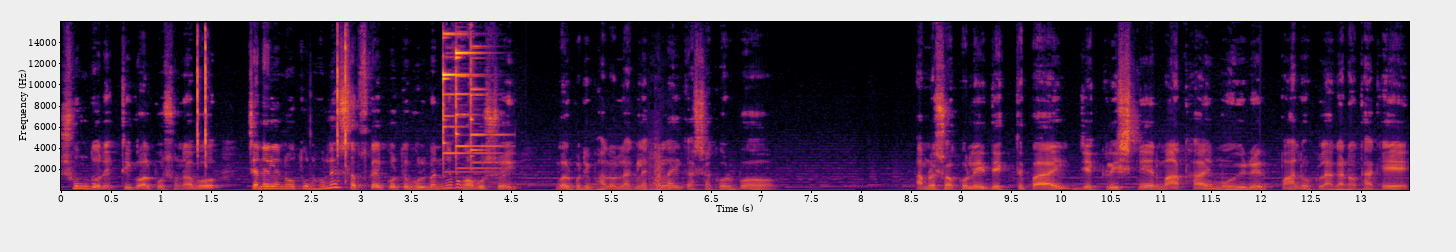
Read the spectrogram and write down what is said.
সুন্দর একটি গল্প শোনাবো। চ্যানেলে নতুন হলে সাবস্ক্রাইব করতে ভুলবেন না এবং অবশ্যই গল্পটি ভালো লাগলে একটা লাইক আশা করব। আমরা সকলেই দেখতে পাই যে কৃষ্ণের মাথায় ময়ূরের পালক লাগানো থাকে।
